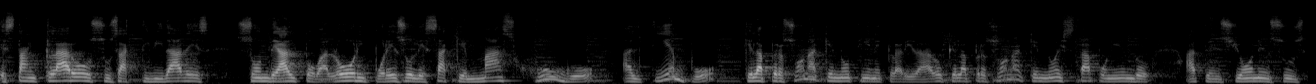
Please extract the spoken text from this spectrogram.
están claros, sus actividades son de alto valor y por eso le saque más jugo al tiempo que la persona que no tiene claridad o que la persona que no está poniendo atención en sus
